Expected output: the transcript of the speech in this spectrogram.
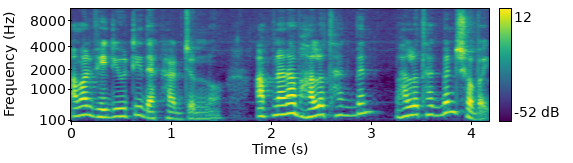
আমার ভিডিওটি দেখার জন্য। আপনারা ভালো থাকবেন ভালো থাকবেন সবাই।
